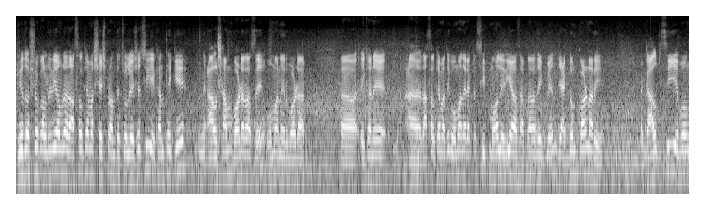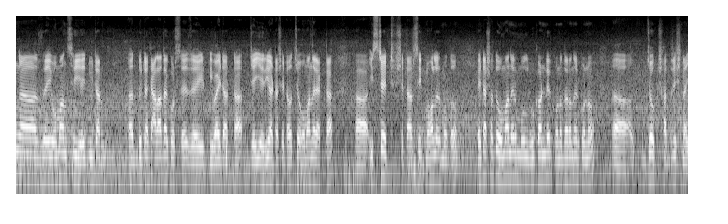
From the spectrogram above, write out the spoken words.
প্রিয় দর্শক অলরেডি আমরা রাসাল খেমার শেষ প্রান্তে চলে এসেছি। এখান থেকে আলসাম বর্ডার আছে, ওমানের বর্ডার এখানে রাসাল খেমা থেকে ওমানের একটা ছিটমহল এরিয়া আছে। আপনারা দেখবেন যে একদম কর্নারে গালফ সি এবং যে ওমান সি, এই দুইটার দুইটাকে আলাদা করছে যে এই ডিভাইডারটা যেই এরিয়াটা সেটা হচ্ছে ওমানের একটা স্টেট সেটা ছিটমহলের মতো। এটার সাথে ওমানের মূল ভূখণ্ডের কোনো ধরনের কোনো যোগ সাদৃশ নাই,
